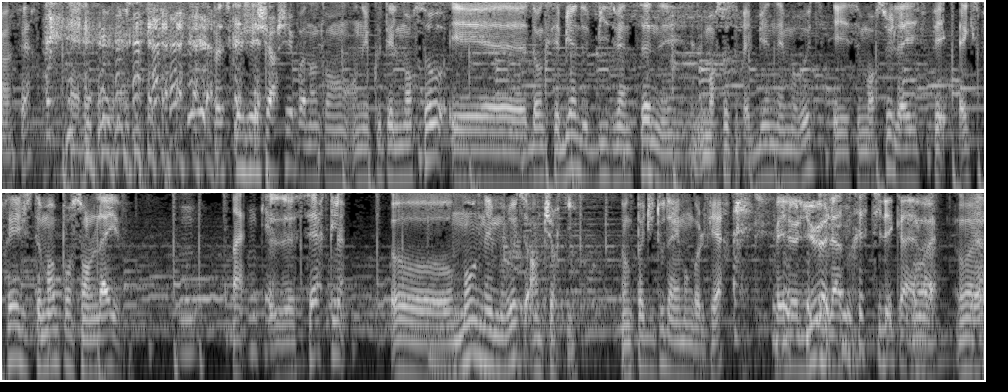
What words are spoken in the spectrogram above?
À faire. Parce que j'ai cherché pendant qu'on on écoutait le morceau. Et euh, donc c'est bien de Bis Vincent. Et le morceau s'appelle bien Nemrut. Et ce morceau, il a fait exprès justement pour son live. Ouais. Ok. Le cercle au Mont Nemrut en Turquie. Donc pas du tout dans les montgolfières. Mais le lieu a l'air très stylé quand même. Ouais, ouais.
